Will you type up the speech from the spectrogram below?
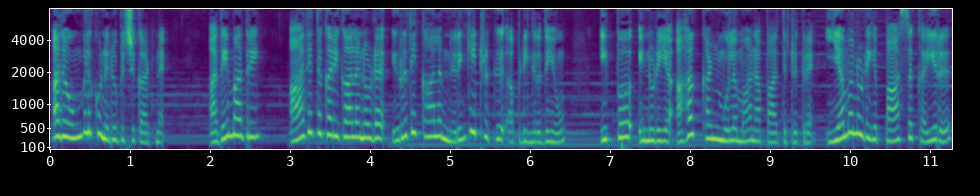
அதை உங்களுக்கும் நிரூபிச்சு காட்டினேன். அதே மாதிரி ஆதித்த கரிகாலனோட இறுதி காலம் நெருங்கிட்டு இருக்கு அப்படிங்கறதையும் இப்போ என்னுடைய அகக்கண் மூலமா நான் பாத்துட்டு இருக்கிறேன் யமனுடைய பாச கயிறு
